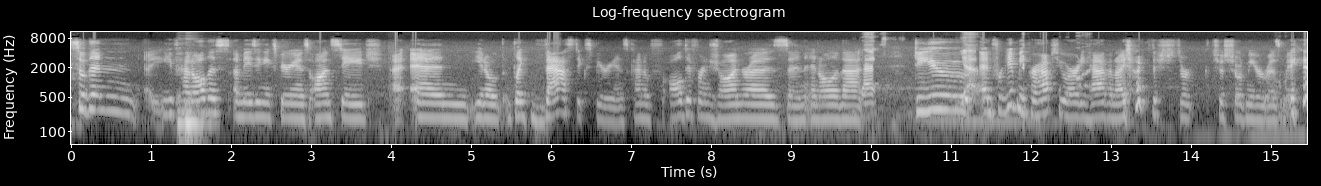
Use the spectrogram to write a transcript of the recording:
so then you've had all this amazing experience on stage and you know like vast experience kind of all different genres and and all of that. That's, do you yeah. and forgive me perhaps you already have and i just showed me your resume.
